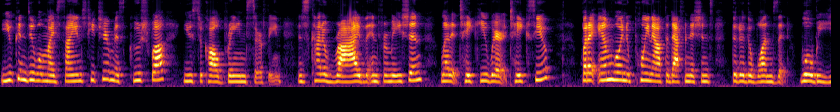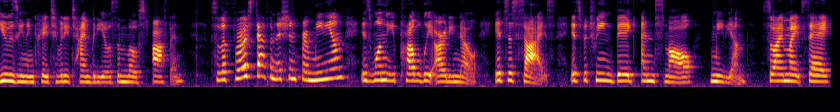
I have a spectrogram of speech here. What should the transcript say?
You can do what my science teacher, Miss Gushwa, used to call brain surfing and just kind of ride the information, let it take you where it takes you but I am going to point out the definitions that are the ones that we'll be using in Creativity Time videos the most often. So the first definition for medium is one that you probably already know. It's a size. It's between big and small, medium. So I might say,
